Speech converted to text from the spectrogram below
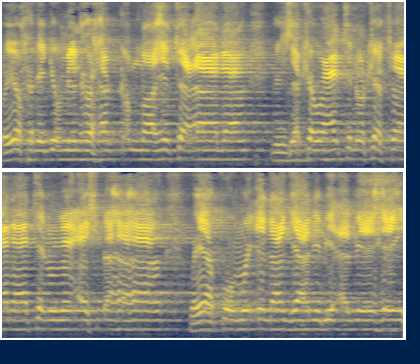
ويخرج منه حق الله تعالى. من زكوات وكفارات وما أشبهها ويقوم إلى جانب أبيه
